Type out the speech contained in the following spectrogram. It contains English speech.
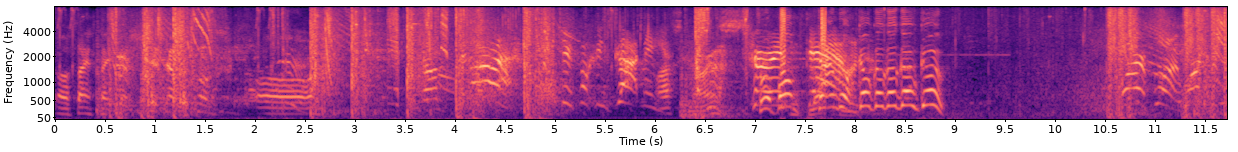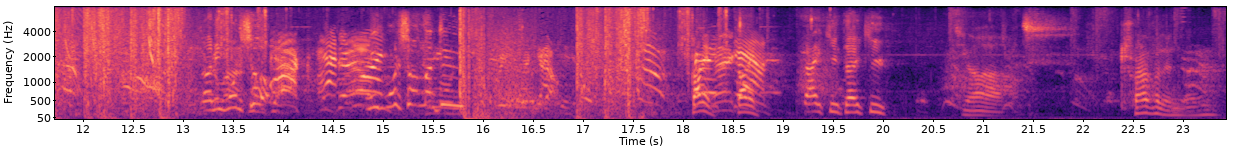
Oh, thanks, thanks. Oh, Ah! They fucking got me! That's nice. Throw a bomb! Turret Down! Go, go, go, go, go! Firefly, watch yourself! Oh. I need one shot. Fuck, I need one! shot, my dude. Got him, got him. Thank you, thank you. God. Traveling, man.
